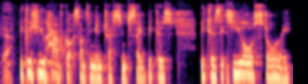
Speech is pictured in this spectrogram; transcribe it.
yeah. Because you have got something interesting to say because because it's your story.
